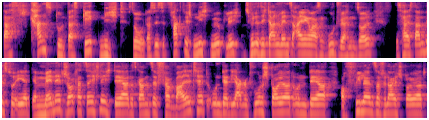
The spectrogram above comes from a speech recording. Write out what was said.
Das kannst du, das geht nicht. So, das ist faktisch nicht möglich. Zumindest nicht dann, wenn es einigermaßen gut werden soll. Das heißt, dann bist du eher der Manager tatsächlich, der das Ganze verwaltet und der die Agenturen steuert und der auch Freelancer vielleicht steuert,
